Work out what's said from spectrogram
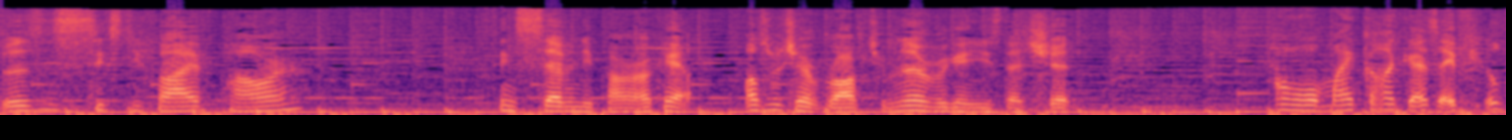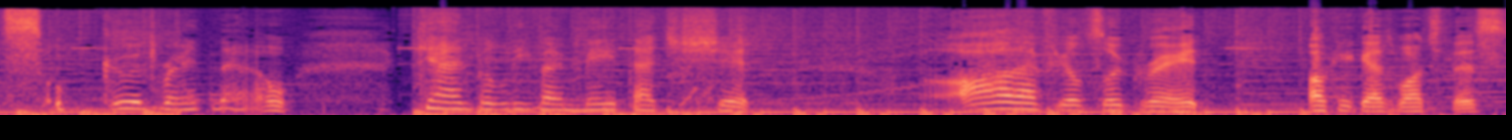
was this 65 power? I think 70 power. Okay, I'll switch out Rock Tomb. I'm never gonna use that shit. Oh my god, guys, I feel so good right now. Can't believe I made that shit. Oh, that feels so great. Okay, guys, watch this.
